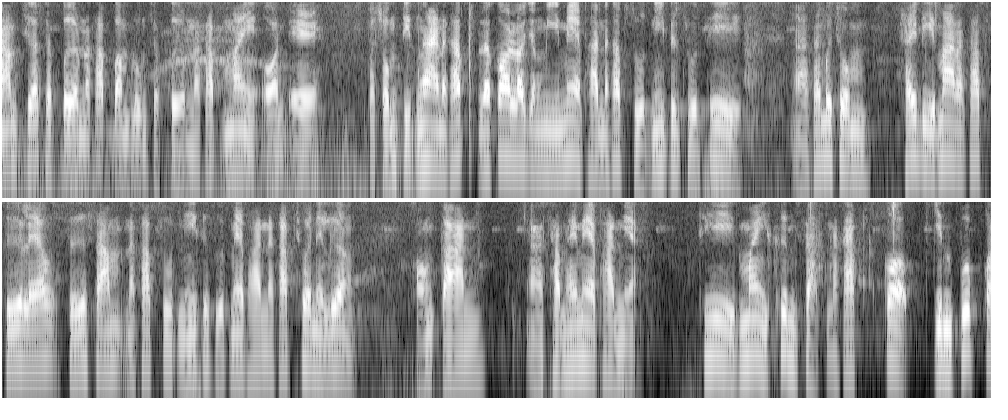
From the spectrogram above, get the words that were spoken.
น้ำเชื้อสเปิร์มนะครับบำรุงสเปิร์มนะครับ ไม่อ่อนแอผสมติดง่ายนะครับ แล้วก็เรายังมีแม่พันธุ์นะครับ สูตรนี้เป็นสูตรที่ท่านผู้ชมใช้ดีมากนะครับ ซื้อแล้วซื้อซ้ำนะครับ สูตรนี้คือสูตรแม่พันธุ์นะครับ ช่วยในเรื่องของการอ่าทำให้แม่พันธุ์เนี่ยที่ไม่ขึ้นสัตว์นะครับ ก็กินปุ๊บก็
